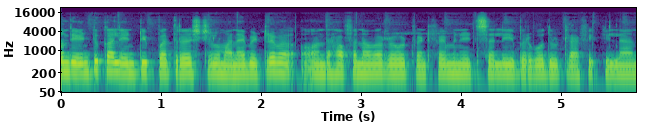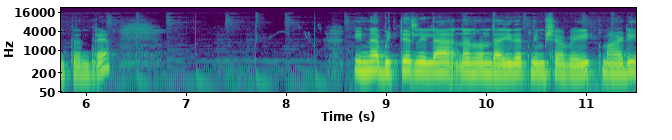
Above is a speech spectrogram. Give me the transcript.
ಒಂದು ಎಂಟು ಕಾಲು ಎಂಟು ಇಪ್ಪತ್ತರಷ್ಟರಲ್ಲಿ ಮನೆ ಬಿಟ್ಟರೆ ಒಂದು half an hour twenty five ಮಿನಿಟ್ಸಲ್ಲಿ ಬರ್ಬೋದು ಟ್ರಾಫಿಕ್ ಇಲ್ಲ ಅಂತಂದರೆ. ಇನ್ನೂ ಬಿಟ್ಟಿರಲಿಲ್ಲ. ನಾನು ಒಂದು ಐದು ಹತ್ತು ನಿಮಿಷ ವೆಯ್ಟ್ ಮಾಡಿ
